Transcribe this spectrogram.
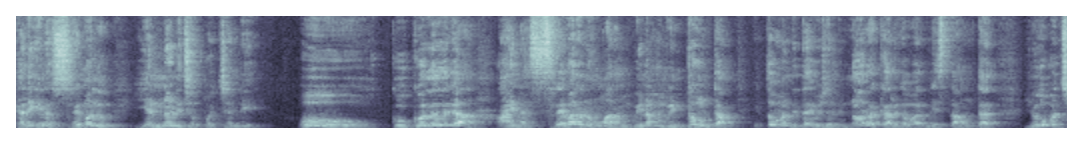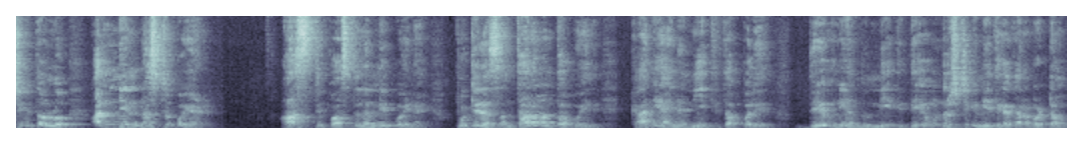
కలిగిన శ్రమలు ఎన్నని చెప్పొచ్చండి. ఓ కొల్లలుగా ఆయన శ్రమలను మనం వినం వింటూ ఉంటాం. ఎంతోమంది దైవజనులు ఎన్నో రకాలుగా వర్ణిస్తూ ఉంటారు. యోగ జీవితంలో అన్నీ నష్టపోయాడు. ఆస్తి పాస్తులన్నీ పోయినాయి. పుట్టిన సంతానం అంతా పోయింది. కానీ ఆయన నీతి తప్పలేదు. దేవుని అందు నీతి దేవుని దృష్టికి నీతిగా కనబడటం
